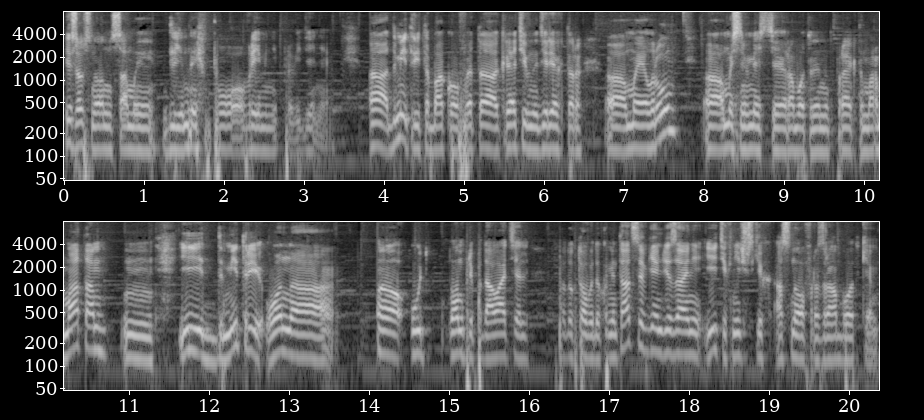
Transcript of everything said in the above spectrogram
и, собственно, он самый длинный по времени проведения. А, Дмитрий Табаков, это креативный директор а, Mail.ru, а, мы с ним вместе работали над проектом Армата, и Дмитрий, он, он преподаватель продуктовой документации в геймдизайне и технических основ разработки.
